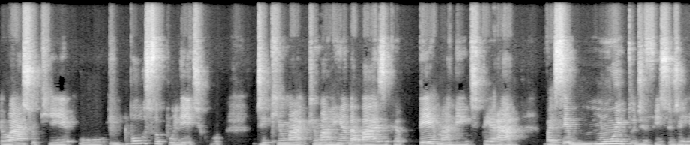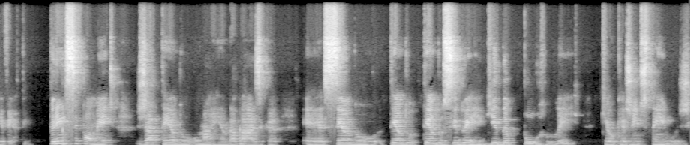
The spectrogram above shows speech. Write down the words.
eu acho que o impulso político de que uma, que uma renda básica permanente terá vai ser muito difícil de reverter, principalmente já tendo uma renda básica é, sendo tendo, tendo sido erguida por lei, que é o que a gente tem hoje.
